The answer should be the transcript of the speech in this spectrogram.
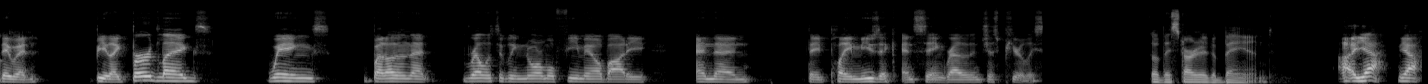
they would be like bird legs, wings, but other than that, relatively normal female body, and then they'd play music and sing rather than just purely. Sing. so they started a band. Uh, yeah, yeah,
